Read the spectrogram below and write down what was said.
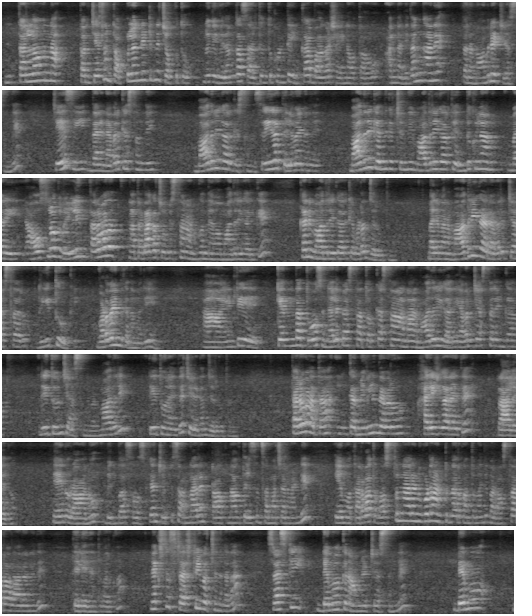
తనలో ఉన్న తను చేసిన తప్పులన్నింటినీ చెప్పుతూ నువ్వు ఈ విధంగా సరిదిద్దుకుంటే ఇంకా బాగా షైన్ అవుతావు అన్న విధంగానే తను నామినేట్ చేస్తుంది. చేసి దానిని ఎవరికి ఇస్తుంది? మాధురి గారికి ఇస్తుంది. శ్రీగా తెలివైనదే. మాధురికి ఎందుకు ఇచ్చింది? మాధురి గారితో ఎందుకులే మరి హౌస్లోకి వెళ్ళిన తర్వాత నా తడాగా చూపిస్తాను అనుకుందేమో మాధురి గారికి. కానీ మాధురి గారికి ఇవ్వడం జరుగుతుంది. మరి మన మాధురి గారు ఎవరికి చేస్తారు? రీతుకి. గొడవైంది కదా మరి. ఏంటి కింద తోసి నలిపేస్తా తొక్కేస్తా అన్న మాధురి గారు ఎవరు చేస్తారు ఇంకా? రీతుని చేస్తున్నారు మాధురి రీతుని అయితే చేయడం జరుగుతుంది. తర్వాత ఇంకా మిగిలింది ఎవరు? హరీష్ గారు అయితే రాలేదు. నేను రాను బిగ్ బాస్ హౌస్కి అని చెప్పేసి అన్నారని టాక్ నాకు తెలిసిన సమాచారం అండి. ఏమో తర్వాత వస్తున్నారని కూడా అంటున్నారు కొంతమంది. మరి వస్తారో రారనేది తెలియదు ఇంతవరకు. నెక్స్ట్ సృష్టి వచ్చింది కదా. సృష్టి డెమోకి నామినేట్ చేస్తుంది. డెమో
